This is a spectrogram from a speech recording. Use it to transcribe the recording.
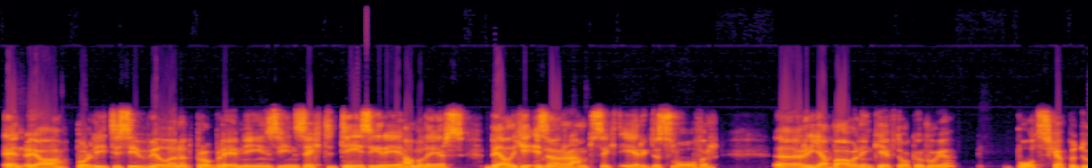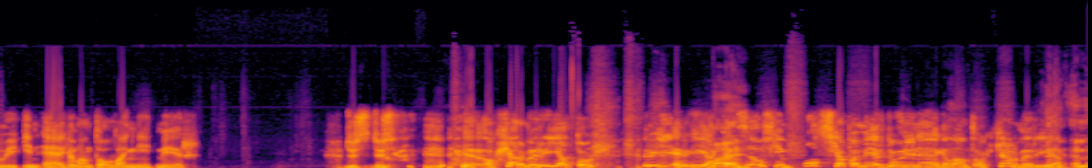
En ja, politici willen het probleem niet inzien, zegt Desiree Hammeleers. België is een ramp, zegt Erik de Slover. Uh, Ria Bouwelink heeft ook een goeie. Boodschappen doe ik in eigen land al lang niet meer. Dus, dus oh, garme Ria toch. Ria, kan zelfs geen boodschappen meer doen in eigen land. Och, garme Ria. En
